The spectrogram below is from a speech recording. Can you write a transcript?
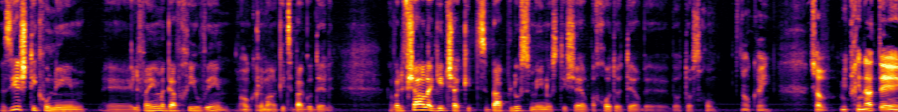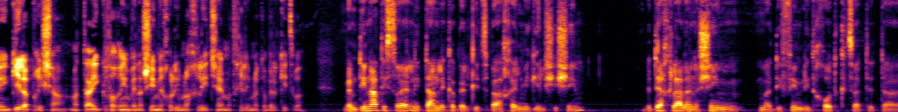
אז יש תיקונים, uh, לפעמים אגב חיוביים, okay. אוקיי. כלומר הקצבה גודלת. אבל אפשר להגיד שהקצבה פלוס מינוס תישאר פחות או יותר באותו סכום. אוקיי. Okay. עכשיו, מבחינת uh, גיל הפרישה, מתי גברים ונשים יכולים להחליט שהם מתחילים לקבל קצבה? במדינת ישראל ניתן לקבל קצבה החל מגיל 60. בדרך כלל אנשים מעדיפים לדחות קצת את, ה,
